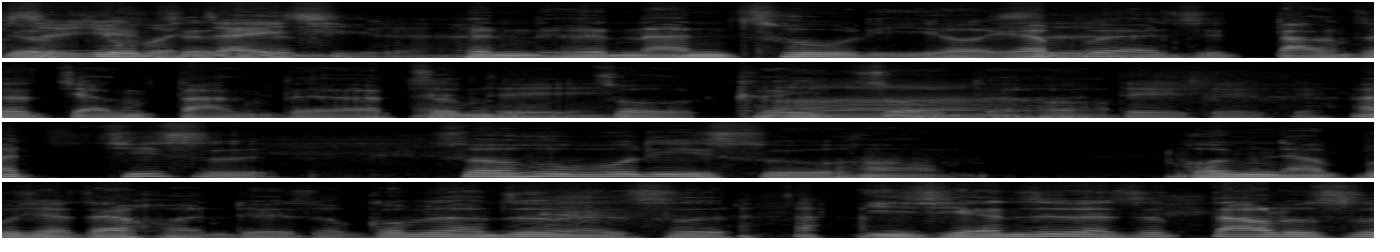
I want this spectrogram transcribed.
就就混在一起了，很很难处理哦。要不然是党在讲党的，政府做可以做的哈。对对对。啊，其实说互不隶属哈，国民党不想再反对的时候，国民党认为是 以前认为是大陆是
